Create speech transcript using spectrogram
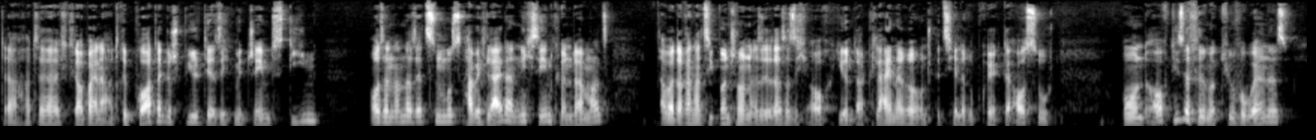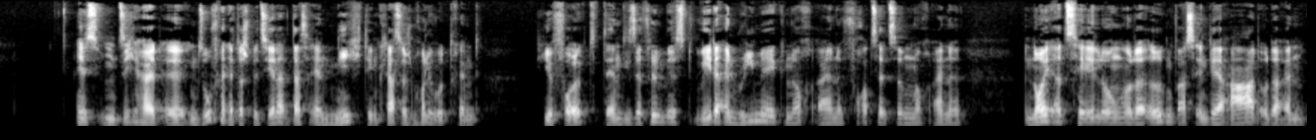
Da hat er, ich glaube, eine Art Reporter gespielt, der sich mit James Dean auseinandersetzen muss. Habe ich leider nicht sehen können damals. Aber daran sieht man schon, also, dass er sich auch hier und da kleinere und speziellere Projekte aussucht. Und auch dieser Film, A Cure for Wellness, ist mit Sicherheit äh, insofern etwas spezieller, dass er nicht dem klassischen Hollywood-Trend hier folgt, denn dieser Film ist weder ein Remake noch eine Fortsetzung noch eine Neuerzählung oder irgendwas in der Art oder ein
